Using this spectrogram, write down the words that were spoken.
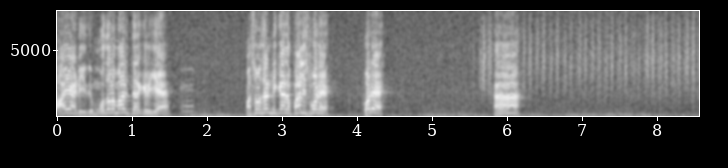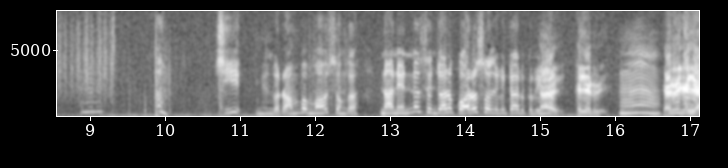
வாயாடி இது முதல்ல மாதிரி திறக்கறீங்க. மச மசம் நிக்காத பாலிஷ் போடு. போடு. சீ நீங்க ரொம்ப மோசங்க. நான் என்ன செஞ்சாலும் குறை சொல்லிக்கிட்டே இருக்கிறீங்க. கையெடுறி. எடுறி கைய.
